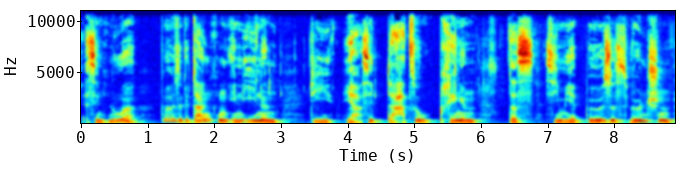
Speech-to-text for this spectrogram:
Es sind nur böse Gedanken in ihnen, die ja sie dazu bringen, dass sie mir Böses wünschen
